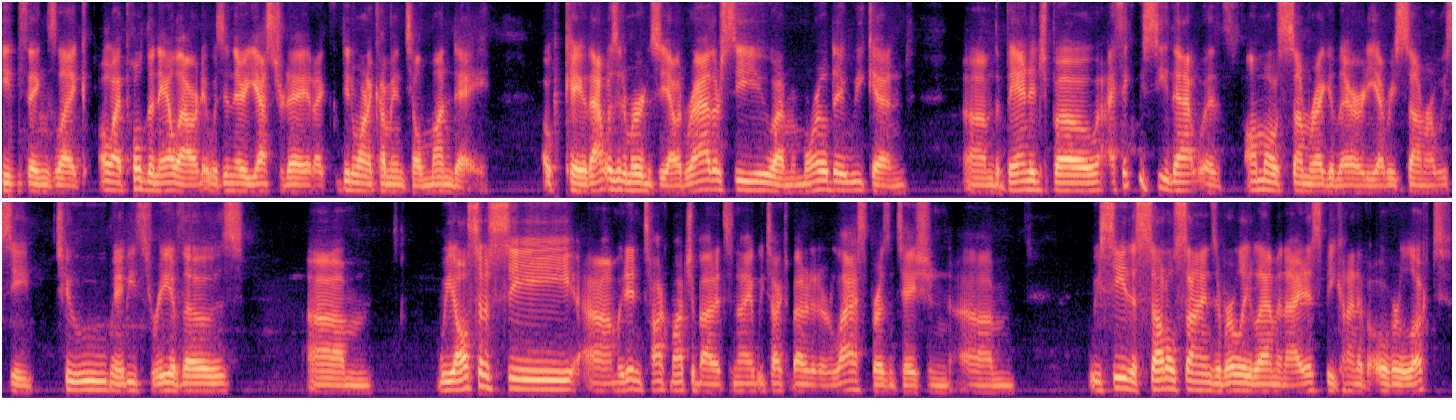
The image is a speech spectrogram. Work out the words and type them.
see things like, oh, I pulled the nail out. It was in there yesterday and I didn't want to come in until Monday. Okay, that was an emergency. I would rather see you on Memorial Day weekend. Um, the bandage bow, I think we see that with almost some regularity every summer. We see two, maybe three of those. Um, we also see, um, we didn't talk much about it tonight. We talked about it at our last presentation. Um, we see the subtle signs of early laminitis be kind of overlooked.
